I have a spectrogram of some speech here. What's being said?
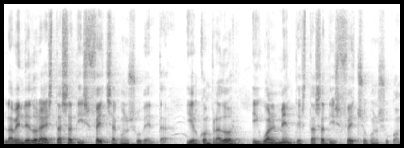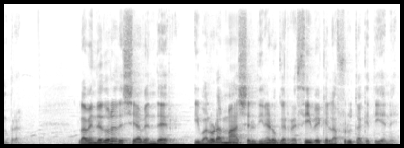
La vendedora está satisfecha con su venta y el comprador igualmente está satisfecho con su compra. La vendedora desea vender y valora más el dinero que recibe que la fruta que tiene.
